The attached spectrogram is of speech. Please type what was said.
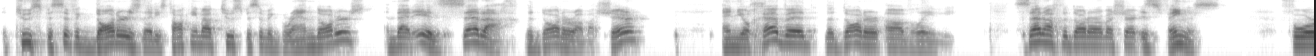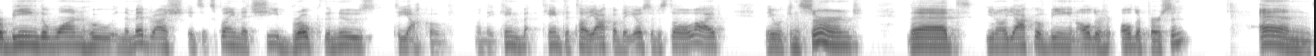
the two specific daughters that he's talking about, two specific granddaughters, and that is Serach, the daughter of Asher, and Yocheved, the daughter of Levi. Serach, the daughter of Asher, is famous for being the one who, in the Midrash, it's explained that she broke the news to Yaakov. When they came, came to tell Yaakov that Yosef is still alive, they were concerned that, you know, Yaakov being an older, older person, and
